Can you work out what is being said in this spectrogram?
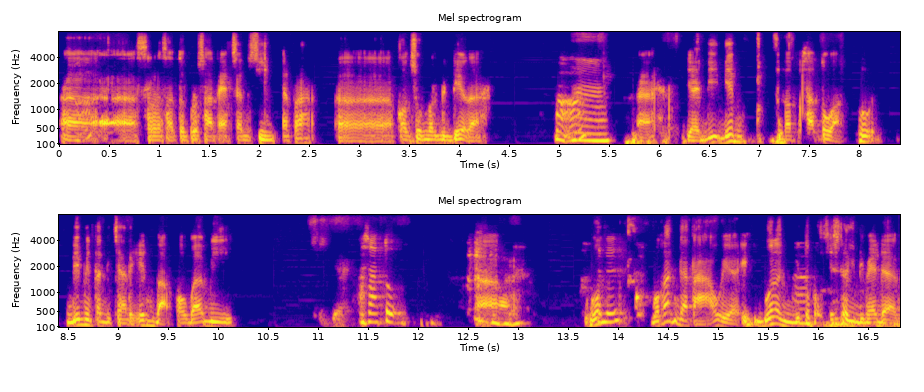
eh, salah satu perusahaan FMC apa eh, konsumer gede lah. Heeh. Hmm. Jadi dia suatu satu waktu dia minta dicariin bakpao babi. Satu. Nah, gue Terus? gue kan nggak tahu ya, gue lagi gitu posisi lagi di Medan.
